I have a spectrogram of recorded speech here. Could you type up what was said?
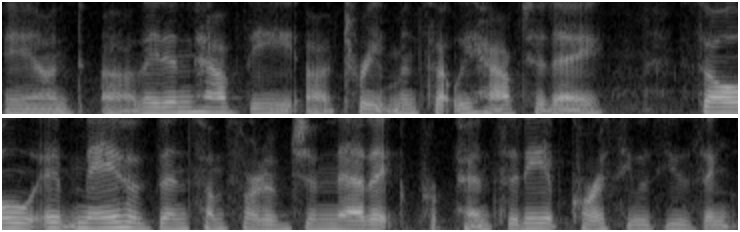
and uh, they didn't have the uh, treatments that we have today. So it may have been some sort of genetic propensity. Of course, he was using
